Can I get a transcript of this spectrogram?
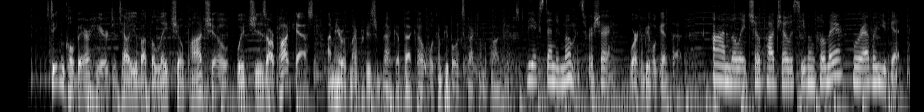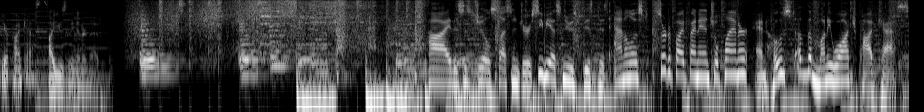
Stephen Colbert here to tell you about the Late Show Pod Show, which is our podcast. I'm here with my producer, Becca. Becca, what can people expect on the podcast? The extended moments, for sure. Where can people get that? On the Late Show Pod Show with Stephen Colbert, wherever you get your podcasts. I use the internet. Hi, this is Jill Schlesinger, CBS News business analyst, certified financial planner, and host of the Money Watch podcast.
